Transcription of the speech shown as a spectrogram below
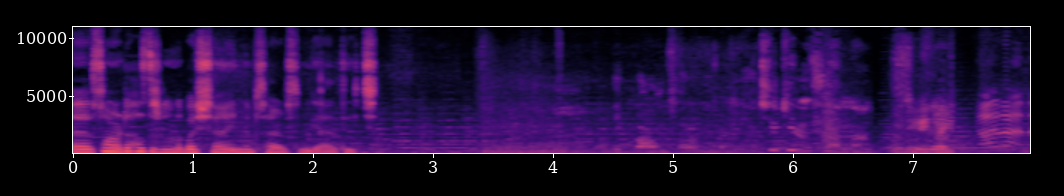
Ee, sonra da hazırlanıp aşağı indim servisim geldiği için. Yaren,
